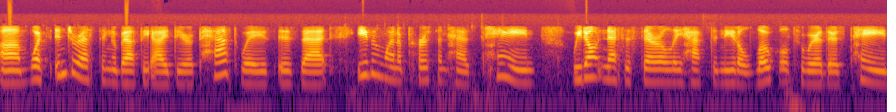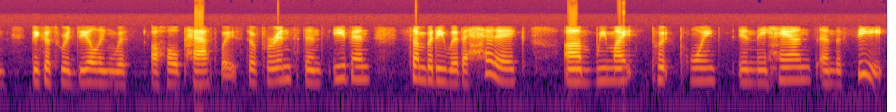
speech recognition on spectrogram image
Um, what's interesting about the idea of pathways is that even when a person has pain, we don't necessarily have to needle local to where there's pain because we're dealing with a whole pathway. So, for instance, even somebody with a headache, um, we might put points in the hands and the feet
